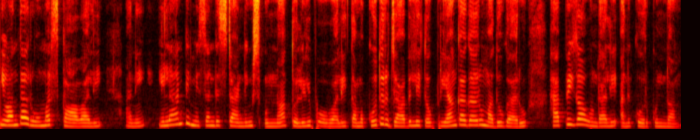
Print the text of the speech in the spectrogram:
ఇవంతా రూమర్స్ కావాలి అని ఇలాంటి మిస్అండర్స్టాండింగ్స్ ఉన్నా తొలగిపోవాలి. తమ కూతురు జాబిల్లితో ప్రియాంక గారు మధు గారు హ్యాపీగా ఉండాలి అని కోరుకుందాం.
